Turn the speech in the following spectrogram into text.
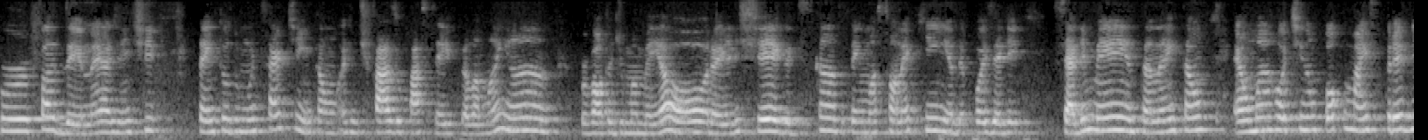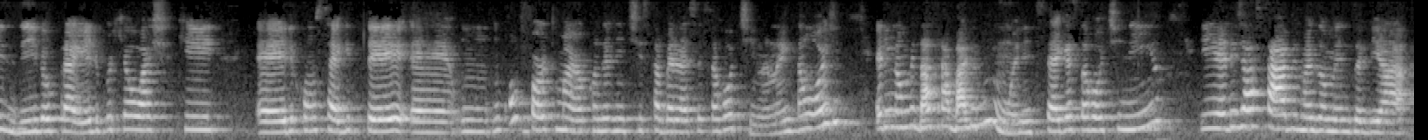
por fazer, né? A gente tem tudo muito certinho. Então, a gente faz o passeio pela manhã, por volta de uma meia hora, ele chega, descansa, tem uma sonequinha, depois ele se alimenta, né? Então, é uma rotina um pouco mais previsível para ele, porque eu acho que é, ele consegue ter é, um, um conforto maior quando a gente estabelece essa rotina, né? Então, hoje, ele não me dá trabalho nenhum. A gente segue essa rotininha e ele já sabe mais ou menos ali a,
